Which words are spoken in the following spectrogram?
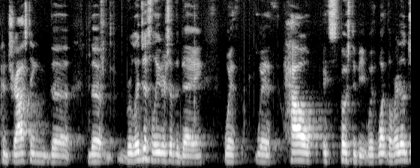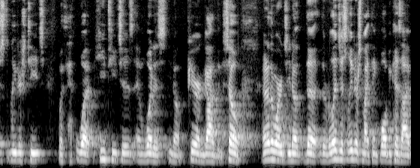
contrasting the the religious leaders of the day with with how it's supposed to be, with what the religious leaders teach, with what he teaches, and what is you know pure and godly. So, in other words, you know the the religious leaders might think, well, because I've,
